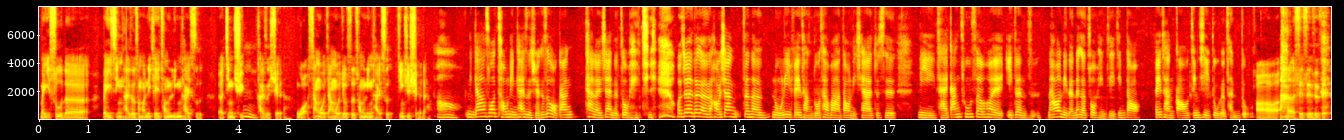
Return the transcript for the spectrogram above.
美术的背景还是什么，你可以从零开始。呃，进去开始学的。嗯、我像我讲，我就是从零开始进去学的。哦，你刚刚说从零开始学，可是我刚刚看了一下你的作品集，我觉得这个好像真的努力非常多，才有办法到你现在就是你才刚出社会一阵子，然后你的那个作品集已经到非常高精细度的程度。哦，谢谢谢谢。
